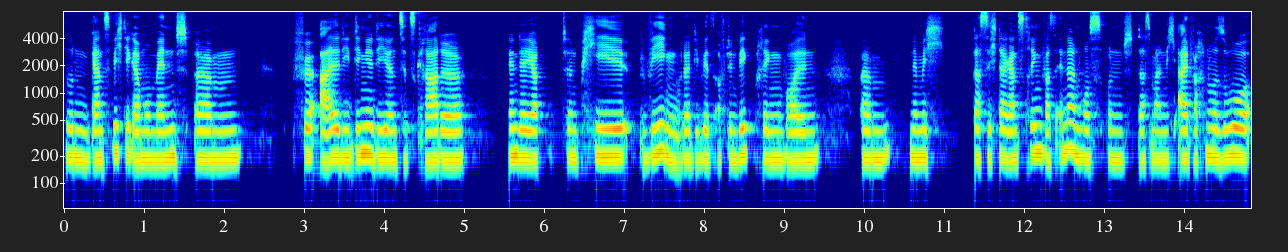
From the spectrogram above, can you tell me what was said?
so ein ganz wichtiger Moment ähm, für all die Dinge, die uns jetzt gerade in der JNP bewegen oder die wir jetzt auf den Weg bringen wollen. Ähm, nämlich dass sich da ganz dringend was ändern muss und dass man nicht einfach nur so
